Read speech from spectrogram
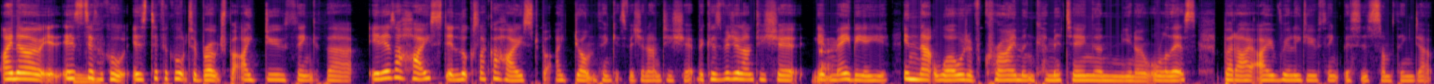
I know it, it's Mm. difficult. It's difficult to broach, but I do think that it is a heist. It looks like a heist, but I don't think it's vigilante shit because vigilante shit it may be in that world of crime and committing and you know all of this, but I I really do think this is something do-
